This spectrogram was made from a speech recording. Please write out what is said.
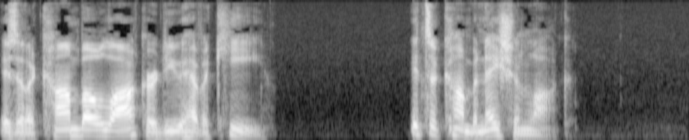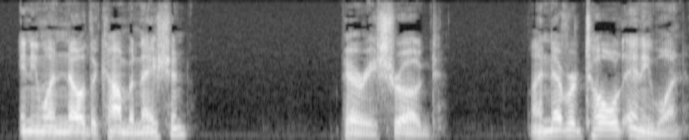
Is it a combo lock or do you have a key? It's a combination lock. Anyone know the combination? Perry shrugged. I never told anyone.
